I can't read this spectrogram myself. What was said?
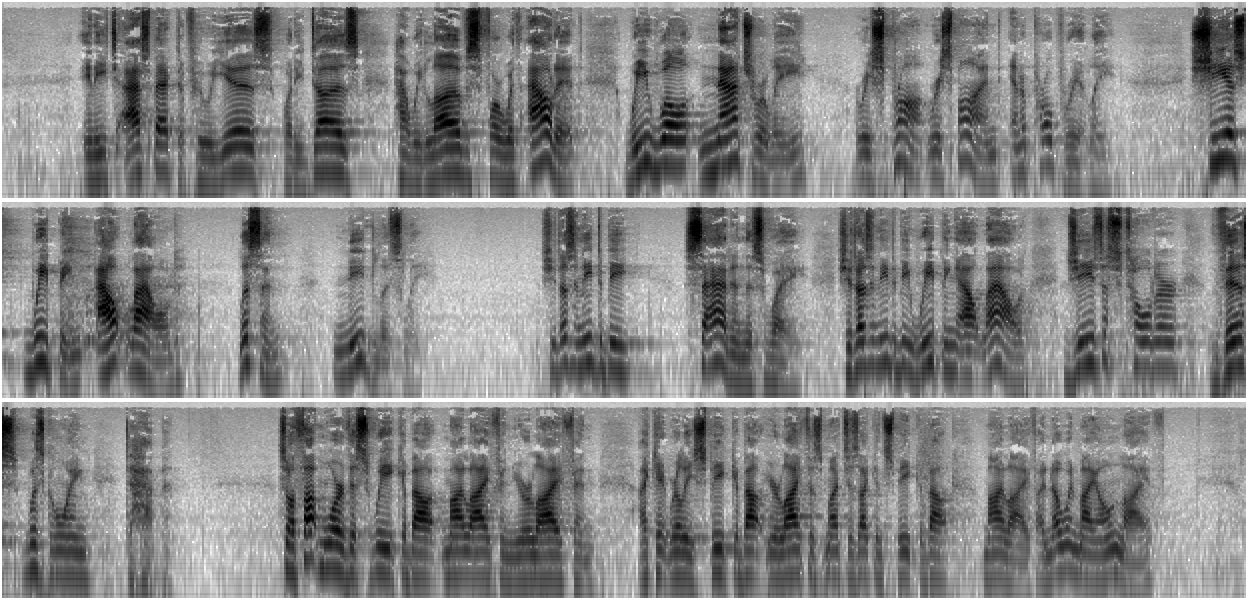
In each aspect of who he is, what he does, how he loves, for without it, we will naturally respond, respond inappropriately. She is weeping out loud, listen, needlessly. She doesn't need to be sad in this way. She doesn't need to be weeping out loud. Jesus told her this was going to happen. So I thought more this week about my life and your life, and I can't really speak about your life as much as I can speak about my life. I know in my own life,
